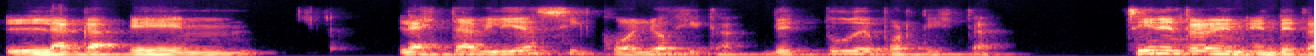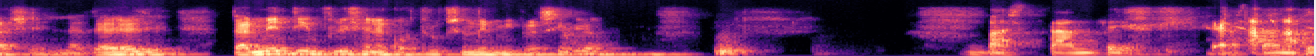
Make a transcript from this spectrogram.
la, em, la, estabilidad psicológica de tu deportista, sin entrar en, en detalles, ¿también te influye en la construcción del microciclo? Bastante, bastante.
